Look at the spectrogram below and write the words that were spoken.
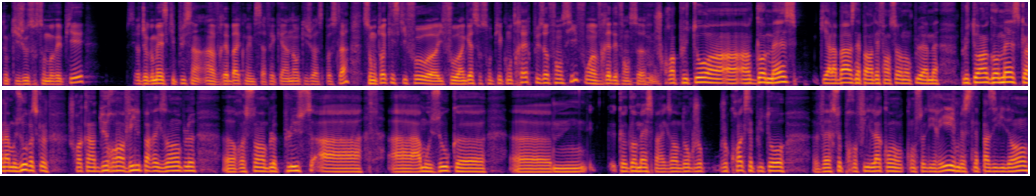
donc, qui joue sur son mauvais pied. Sergio Gomez qui est plus un, un vrai bac, même si ça fait qu'un an qu'il joue à ce poste-là. Selon toi, qu'est-ce qu'il faut euh, Il faut un gars sur son pied contraire, plus offensif ou un vrai défenseur? Je crois plutôt un, un, un Gomez qui à la base n'est pas un défenseur non plus, mais plutôt un Gomez qu'un Amouzou, parce que je crois qu'un Duranville, par exemple, euh, ressemble plus à, à Amouzou que, euh, que Gomez, par exemple. Donc je, je crois que c'est plutôt vers ce profil-là qu'on qu se dirige, mais ce n'est pas évident.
